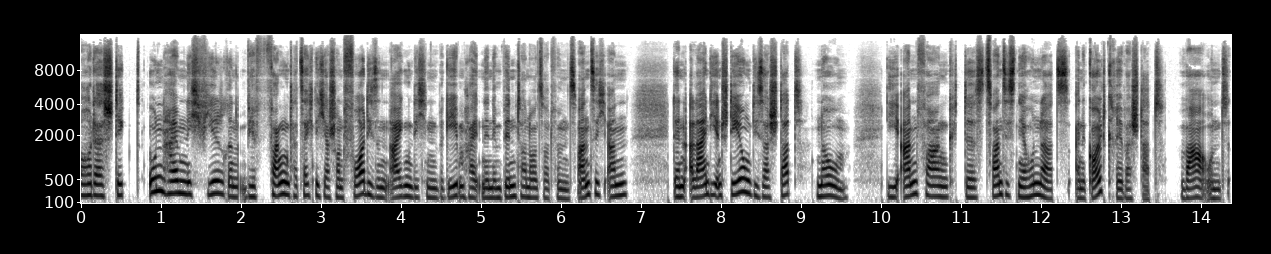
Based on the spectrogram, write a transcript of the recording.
Oh, da steckt unheimlich viel drin. Wir fangen tatsächlich ja schon vor diesen eigentlichen Begebenheiten in dem Winter 1925 an. Denn allein die Entstehung dieser Stadt Nome, die Anfang des 20. Jahrhunderts eine Goldgräberstadt war und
